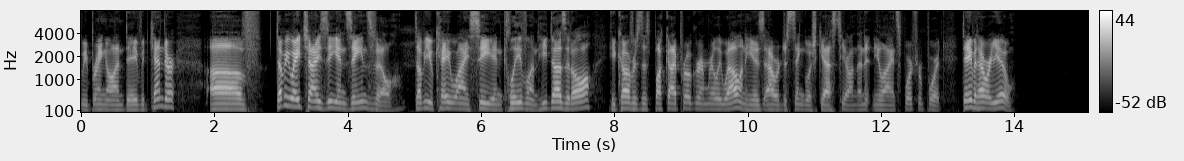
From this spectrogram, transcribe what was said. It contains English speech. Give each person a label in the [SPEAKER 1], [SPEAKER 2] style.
[SPEAKER 1] we bring on David Kinder of WHIZ in Zanesville, WKYC in Cleveland. He does it all. He covers this Buckeye program really well, and he is our distinguished guest here on the Nittany Lions Sports Report. David, how are you?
